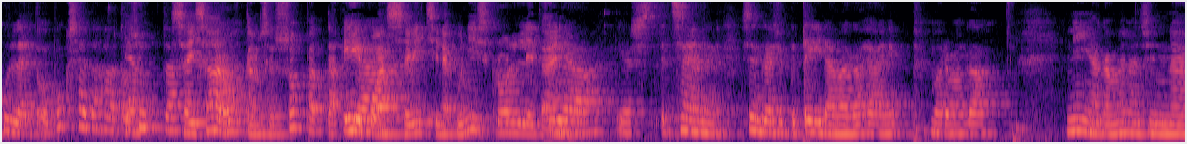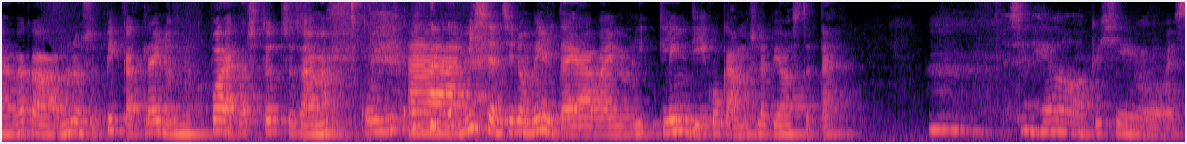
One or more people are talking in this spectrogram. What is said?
kuller toob ukse taha tasuta. sa ei saa rohkem seal shopata e, e-poes sa ei viitsi nagunii scroll ida jaa, just, et see on, see on ka sihuke teine väga hea nipp, ma arvan ka. Nii, aga meil on siin äh, väga mõnusalt pikalt läinud, meil hakkab aeg varsti otsa saama. Äh, mis on sinu meeldejäävaim kliendi kogemus läbi aastate? See on hea küsimus.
